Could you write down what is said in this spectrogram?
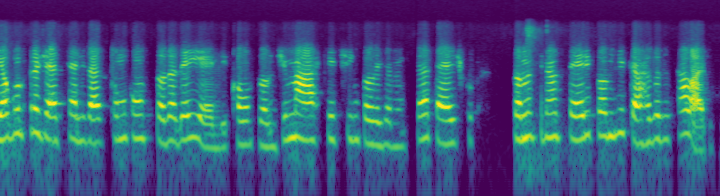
e alguns projetos realizados como consultor da DIL, como plano de marketing, planejamento estratégico, plano financeiro e plano de cargos e salários.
